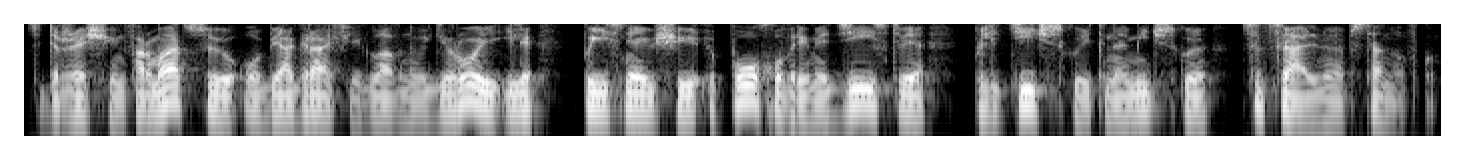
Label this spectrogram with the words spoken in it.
содержащие информацию о биографии главного героя или поясняющие эпоху, время действия, политическую, экономическую, социальную обстановку.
